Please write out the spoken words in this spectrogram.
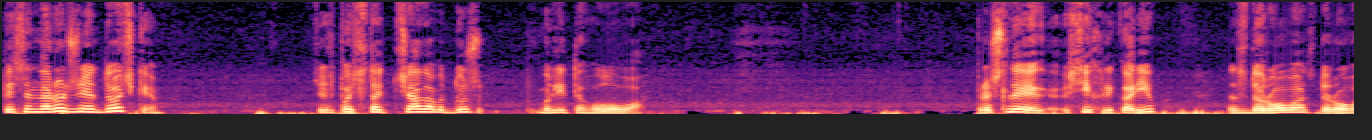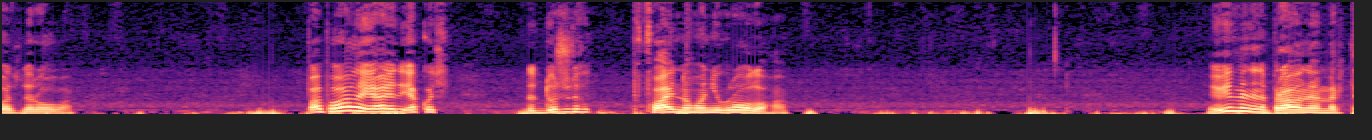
Після народження дочки почала дуже боліти голова. Прийшли всіх лікарів здорова, здорова, здорова. Попала я якось до дуже файного невролога. І він мене направив на МРТ.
